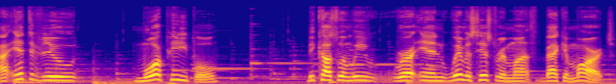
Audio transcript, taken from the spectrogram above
I interviewed more people because when we were in Women's History Month back in March,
